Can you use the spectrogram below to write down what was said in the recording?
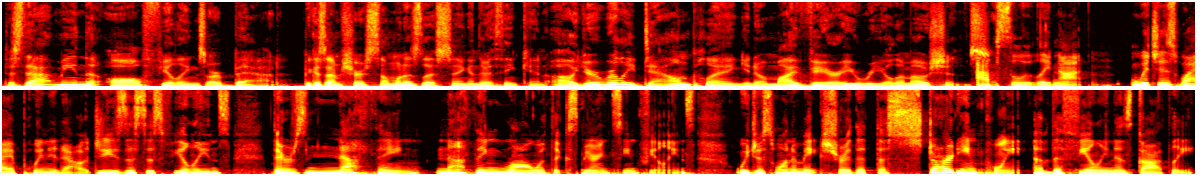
does that mean that all feelings are bad? Because I'm sure someone is listening and they're thinking, oh, you're really downplaying, you know, my very real emotions. Absolutely not. Which is why I pointed out Jesus' feelings. There's nothing, nothing wrong with experiencing feelings. We just want to make sure that the starting point of the feeling is godly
